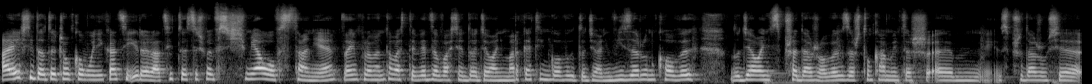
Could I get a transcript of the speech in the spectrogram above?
a jeśli dotyczą komunikacji i relacji, to jesteśmy śmiało w stanie zaimplementować tę wiedzę właśnie do działań marketingowych, do działań wizerunkowych, do działań sprzedażowych. Zresztą Kamil też sprzedażą się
